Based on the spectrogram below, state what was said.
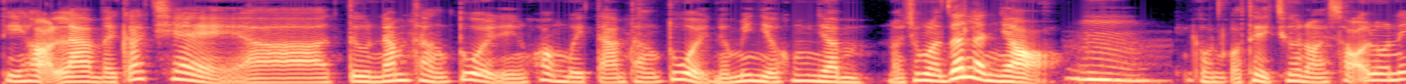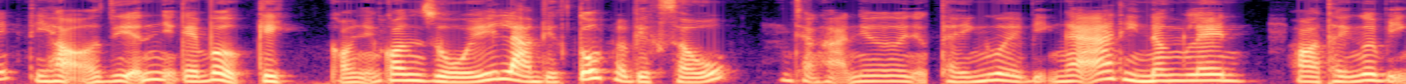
thì họ làm với các trẻ à, từ 5 tháng tuổi đến khoảng 18 tháng tuổi nếu mình nhớ không nhầm nói chung là rất là nhỏ ừ. còn có thể chưa nói rõ luôn ấy thì họ diễn những cái vở kịch có những con rối làm việc tốt và việc xấu chẳng hạn như thấy người bị ngã thì nâng lên hoặc thấy người bị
